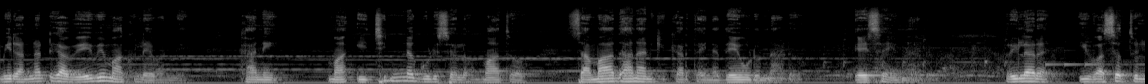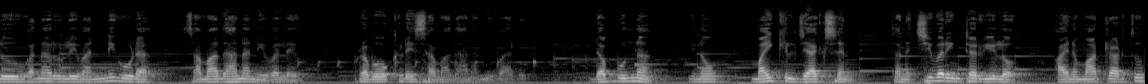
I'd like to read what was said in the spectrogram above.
మీరు అన్నట్టుగా అవేవి మాకు లేవండి. కానీ మా ఈ చిన్న గుడిసెలో మాతో సమాధానానికి కర్త అయిన దేవుడు ఉన్నాడు ఏసై ఉన్నాడు. ప్రియులారా ఈ వసతులు వనరులు ఇవన్నీ కూడా సమాధానాన్ని ఇవ్వలేవు. ప్రభు ఒక్కడే సమాధానం ఇవ్వాలి. డబ్బున్న యునో మైకిల్ జాక్సన్ తన చివరి ఇంటర్వ్యూలో ఆయన మాట్లాడుతూ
